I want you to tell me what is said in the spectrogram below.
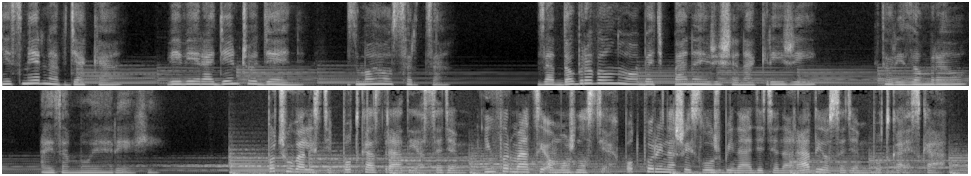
Nesmierna vďaka vyviera deň čo deň z môjho srdca za dobrovoľnú obeď Pána Ježiša na kríži, ktorý zomrel aj za moje hriechy. Počúvali ste podcast Rádia 7. Informácie o možnostiach podpory našej služby nájdete na radio7.sk.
